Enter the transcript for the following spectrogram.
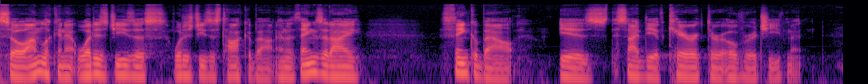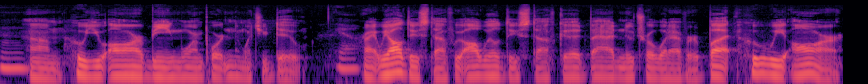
so I'm looking at what is Jesus, what does Jesus talk about? And the things that I think about is this idea of character over achievement, mm. um, who you are being more important than what you do, Yeah. right? We all do stuff. We all will do stuff, good, bad, neutral, whatever. But who we are,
